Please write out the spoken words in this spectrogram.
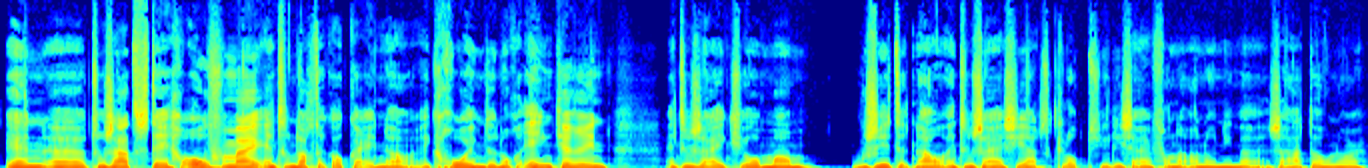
En toen zaten ze tegenover mij en toen dacht ik, oké, okay, nou, ik gooi hem er nog één keer in. En toen zei ik, joh mam, hoe zit het nou? En toen zei ze, ja, dat klopt, jullie zijn van een anonieme zaaddonor.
